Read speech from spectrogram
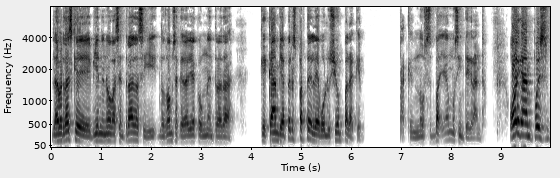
La verdad es que vienen nuevas entradas y nos vamos a quedar ya con una entrada que cambia, pero es parte de la evolución para que, para que nos vayamos integrando. Oigan, pues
